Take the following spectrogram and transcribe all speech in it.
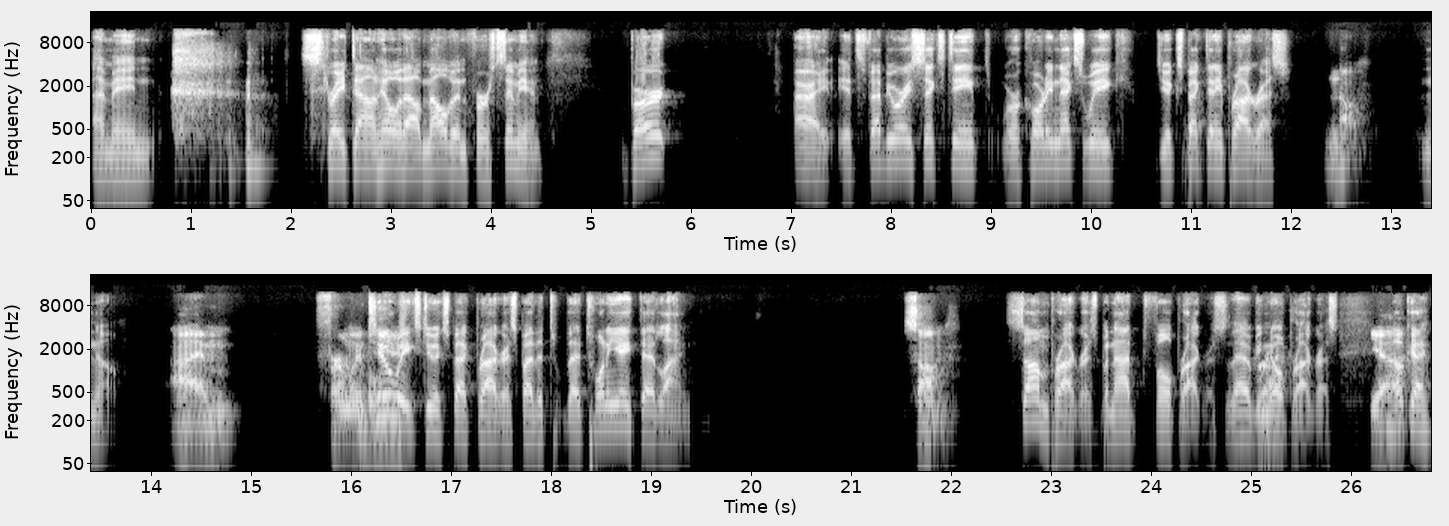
I mean, straight downhill without Melvin for Semien. Bert, all right, it's February 16th. We're recording next week. Do you expect any progress? No. No. I'm firmly In two weeks. Do you expect progress by the the 28th deadline? Some. Some progress, but not full progress. So that would be Correct. no progress. Yeah. Okay.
